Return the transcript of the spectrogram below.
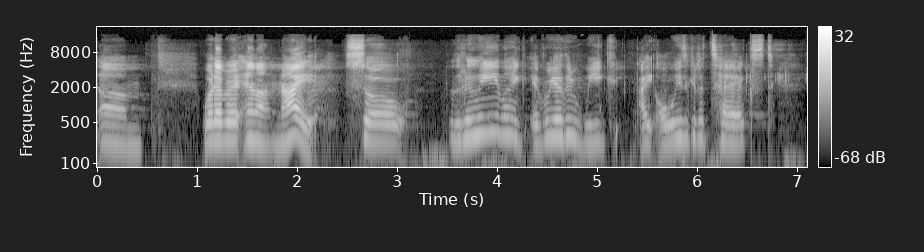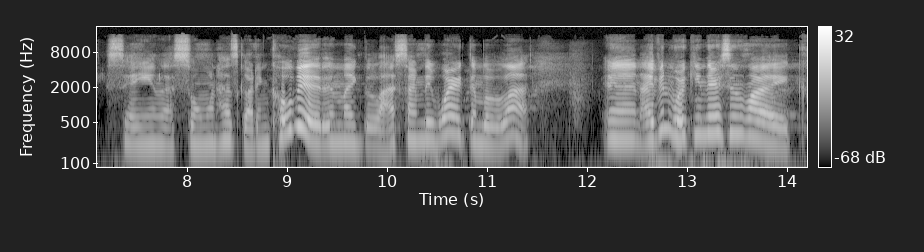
um, whatever, and at night. So literally, like every other week, I always get a text saying that someone has gotten COVID, and like the last time they worked, and blah blah blah. And I've been working there since like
